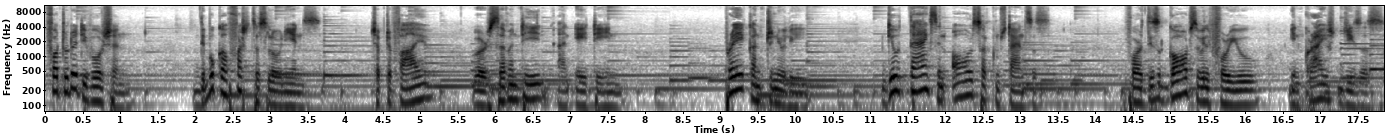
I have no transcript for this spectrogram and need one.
For today's devotion, the book of 1 Thessalonians, chapter 5, verse 17 and 18. Pray continually, give thanks in all circumstances for this God's will for you in Christ Jesus.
